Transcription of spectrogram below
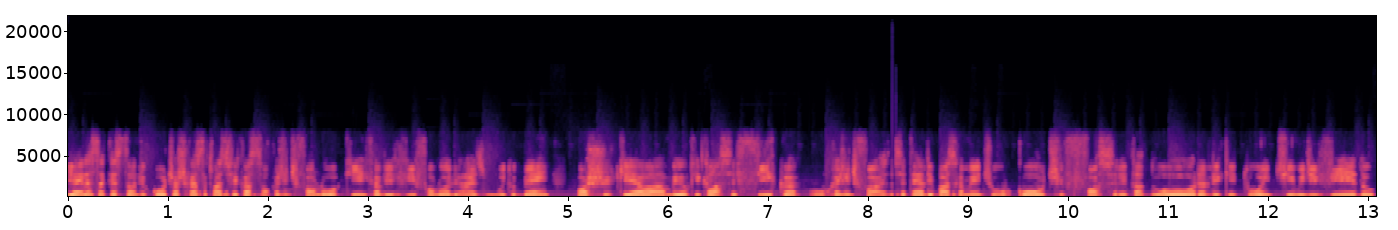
E aí nessa questão de coach, acho que essa classificação que a gente falou aqui, que a Vivi falou, aliás, muito bem, eu acho que ela meio que classifica o que a gente faz. Você tem ali basicamente o coach facilitador, ali que atua em time de indivíduo,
